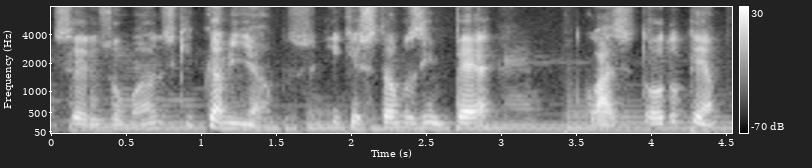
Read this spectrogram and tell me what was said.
seres humanos, que caminhamos e que estamos em pé quase todo o tempo.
